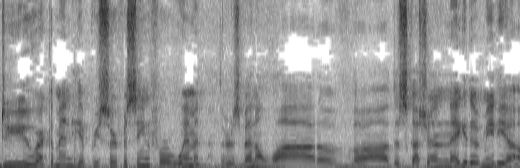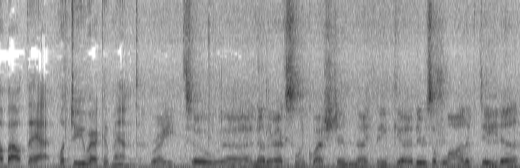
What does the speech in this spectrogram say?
Do you recommend hip resurfacing for women? There's been a lot of uh, discussion, negative media about that. What do you recommend? Right. So, uh, another excellent question. I think uh, there's a lot of data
